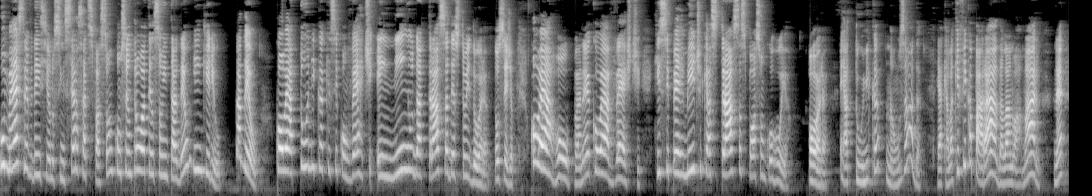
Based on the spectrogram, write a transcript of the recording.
O mestre, evidenciando sincera satisfação, concentrou a atenção em Tadeu e inquiriu: Tadeu, qual é a túnica que se converte em ninho da traça destruidora? Ou seja, qual é a roupa, né? Qual é a veste que se permite que as traças possam corroer? Ora, é a túnica não usada. É aquela que fica parada lá no armário, né?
